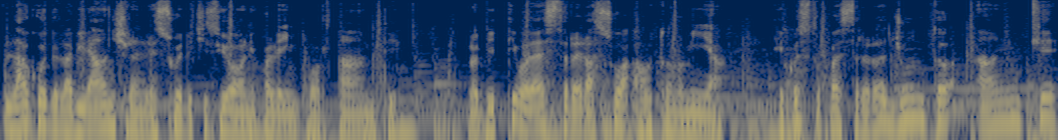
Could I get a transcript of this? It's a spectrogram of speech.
l'ago della bilancia nelle sue decisioni, quelle importanti. L'obiettivo deve essere la sua autonomia e questo può essere raggiunto anche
